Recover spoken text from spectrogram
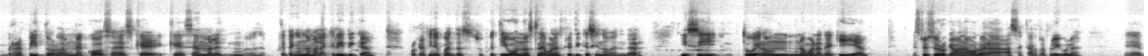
repito, ¿verdad? Una cosa es que, que sean males, que tengan una mala crítica, porque al fin de cuentas su objetivo no es tener buenas críticas, sino vender. Y si tuvieron una buena taquilla, estoy seguro que van a volver a, a sacar otra película. Eh,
